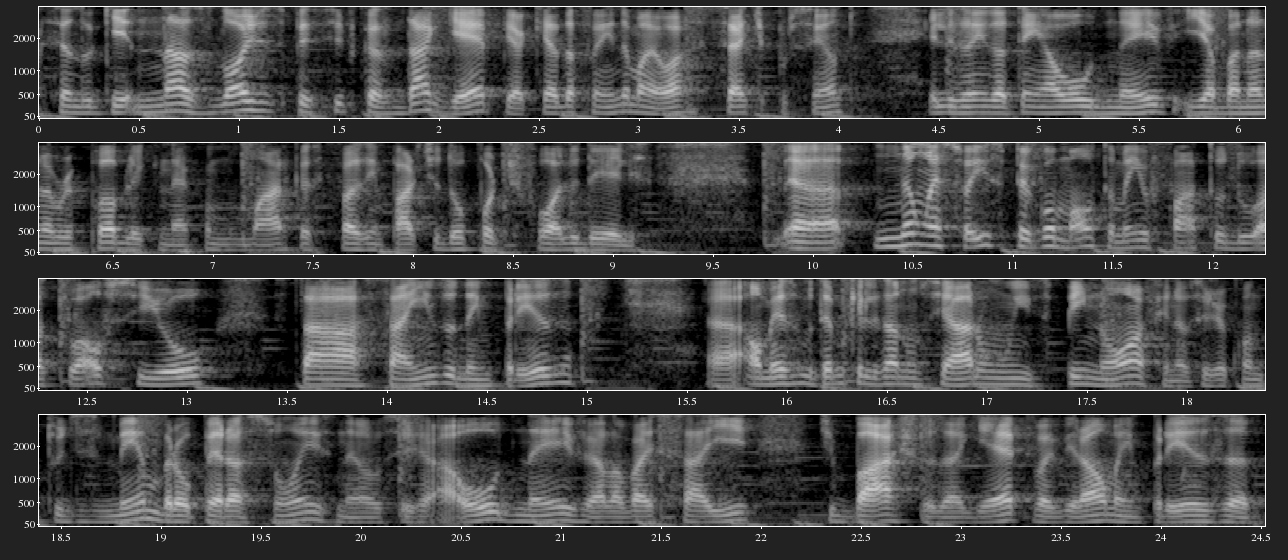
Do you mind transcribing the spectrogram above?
sendo que nas lojas específicas da Gap a queda foi ainda maior, 7%. Eles ainda têm a Old Navy e a Banana Republic, né, como marcas que fazem parte do portfólio deles. Uh, não é só isso, pegou mal também o fato do atual CEO estar saindo da empresa. Uh, ao mesmo tempo que eles anunciaram um spin-off, né? ou seja, quando tu desmembra operações, né? ou seja, a Old Navy ela vai sair debaixo da Gap, vai virar uma empresa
